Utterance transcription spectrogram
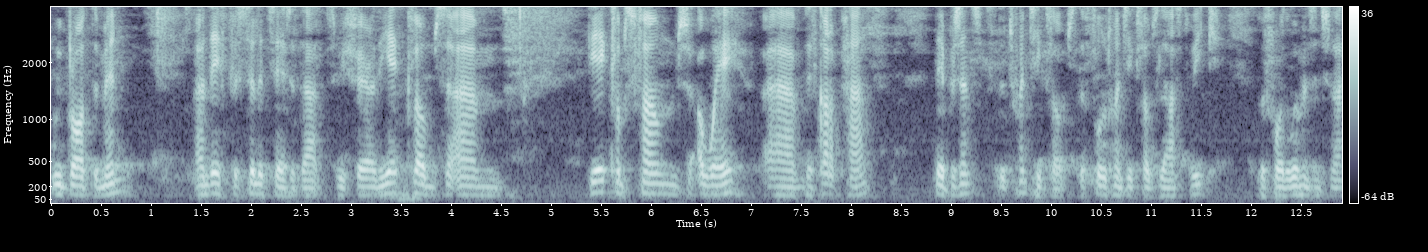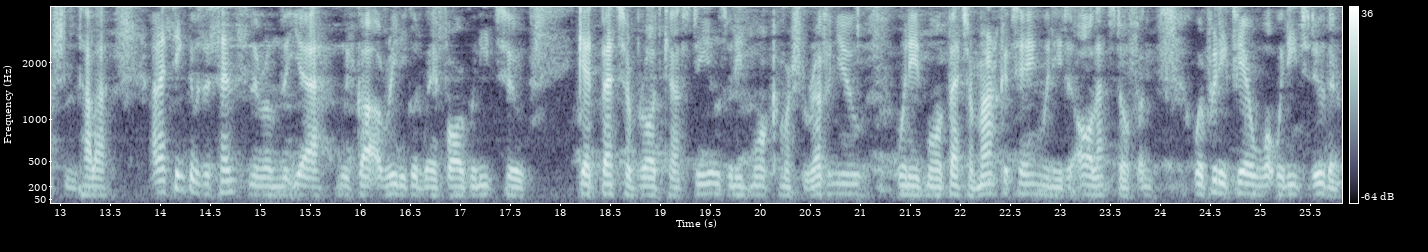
We brought them in. and they facilitated that. To be fair, the eight clubs, um, the eight clubs found a way. Um, they've got a path. They presented to the twenty clubs, the full twenty clubs last week before the Women's International in Tallaght. And I think there was a sense in the room that, yeah, we've got a really good way forward. We need to get better broadcast deals. We need more commercial revenue. We need more better marketing. We need all that stuff. And we're pretty clear what we need to do there.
